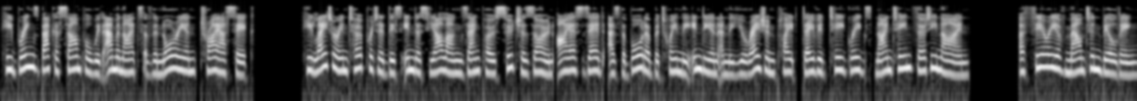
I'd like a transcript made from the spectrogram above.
He brings back a sample with ammonites of the Norian Triassic. He later interpreted this Indus Yarlung Zangpo Suture Zone as the border between the Indian and the Eurasian Plate. David T. Griggs, 1939. A Theory of Mountain Building.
